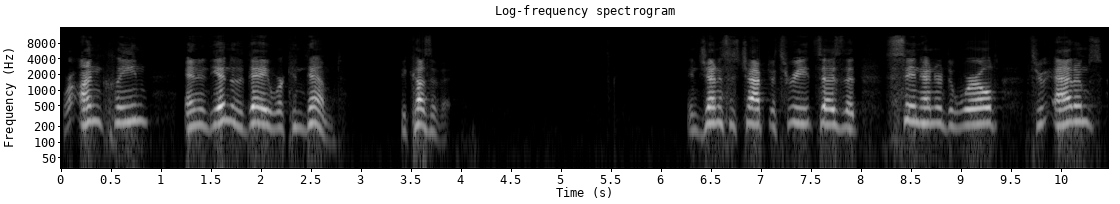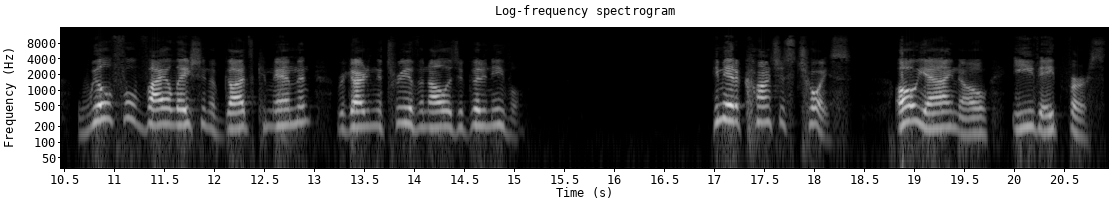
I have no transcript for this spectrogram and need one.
We're unclean. And at the end of the day, we're condemned because of it. In Genesis chapter 3, it says that sin entered the world through Adam's willful violation of God's commandment regarding the tree of the knowledge of good and evil. He made a conscious choice. Oh, yeah, I know. Eve ate first.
